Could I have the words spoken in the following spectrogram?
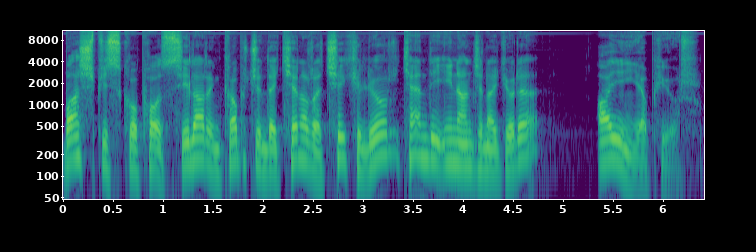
başpiskopos Hilar'ın kapıcında kenara çekiliyor. Kendi inancına göre ayin yapıyor.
